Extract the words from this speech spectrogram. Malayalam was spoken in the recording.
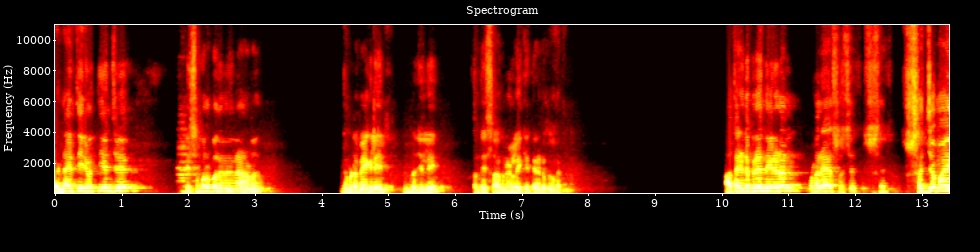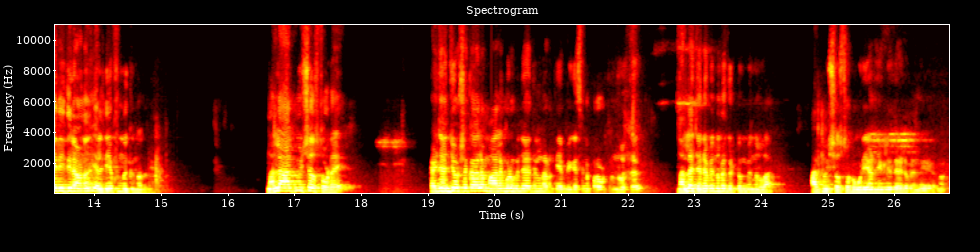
രണ്ടായിരത്തി ഇരുപത്തിയഞ്ച് ഡിസംബർ പതിനൊന്നിനാണ് നമ്മുടെ മേഖലയിൽ നമ്മുടെ ജില്ലയിൽ തദ്ദേശ സ്ഥാപനങ്ങളിലേക്ക് തിരഞ്ഞെടുപ്പ് നടക്കുന്നത്. ആ തെരഞ്ഞെടുപ്പിനെ നേരിടാൻ വളരെ സുസ- സുസ- സുസജ്ജമായ രീതിയിലാണ് എൽ ഡി എഫ് നിൽക്കുന്നത്. നല്ല ആത്മവിശ്വാസത്തോടെ കഴിഞ്ഞ അഞ്ചു വർഷക്കാലം ആലങ്കോട് പഞ്ചായത്തിൽ നടത്തിയ വികസന പ്രവർത്തനങ്ങൾക്ക് നല്ല ജനപിന്തുണ കിട്ടും എന്നുള്ള ആത്മവിശ്വാസത്തോടു കൂടിയാണ് ഞങ്ങൾ ഈ തെരഞ്ഞെടുപ്പിനെ നേരിടുന്നത്.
